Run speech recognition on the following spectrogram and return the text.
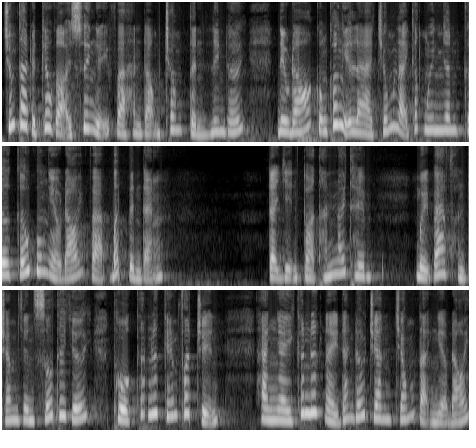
Chúng ta được kêu gọi suy nghĩ và hành động trong tình liên đới. Điều đó cũng có nghĩa là chống lại các nguyên nhân cơ cấu của nghèo đói và bất bình đẳng. Đại diện Tòa Thánh nói thêm, 13% dân số thế giới thuộc các nước kém phát triển – Hàng ngày các nước này đang đấu tranh chống lại nghèo đói,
